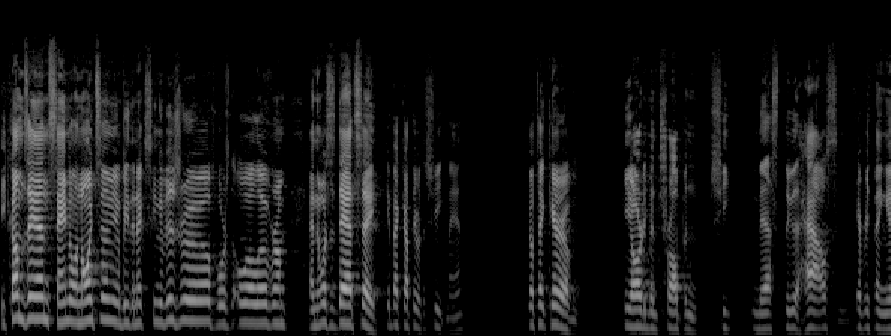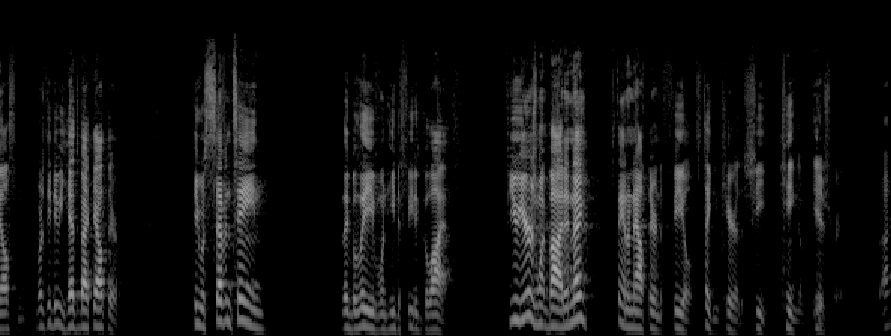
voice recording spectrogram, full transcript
he comes in, Samuel anoints him, he'll be the next king of Israel, pours the oil over him. And then what's his dad say? Get back out there with the sheep, man. Go take care of them. He already been tromping sheep mess through the house and everything else. And what does he do? He heads back out there. He was 17 they believe, when he defeated Goliath. A few years went by, didn't they? Standing out there in the fields, taking care of the sheep, king of Israel, right?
